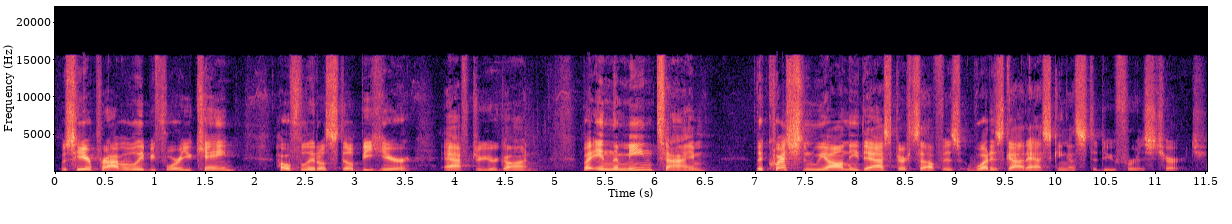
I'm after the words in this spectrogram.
It was here probably before you came. Hopefully, it'll still be here after you're gone. But in the meantime, the question we all need to ask ourselves is what is God asking us to do for His church?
